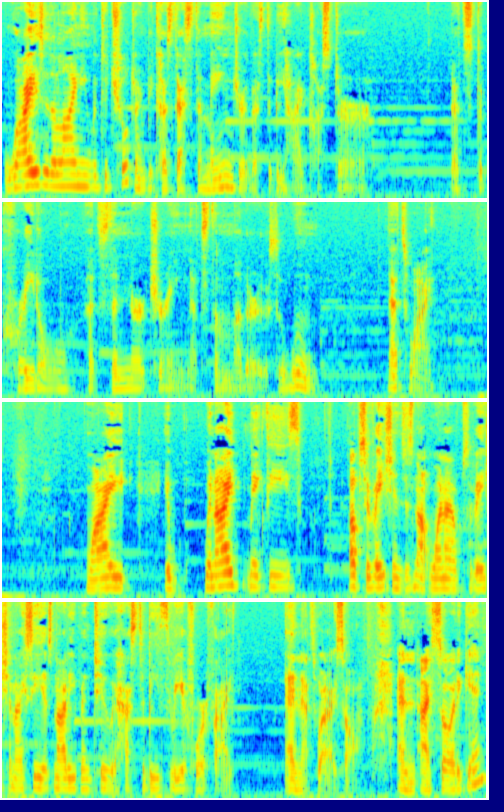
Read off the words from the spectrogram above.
Why is it aligning with the children? Because that's the manger, that's the beehive cluster, that's the cradle, that's the nurturing, that's the mother, that's the womb. That's why. Why it when I make these observations is not one observation I see, it's not even two. It has to be three or four or five. And that's what I saw. And I saw it again.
